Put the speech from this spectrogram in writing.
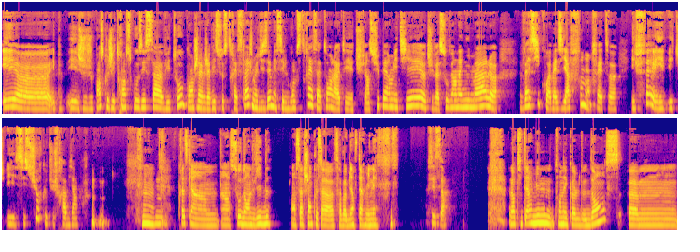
et, euh, et, je pense que j'ai transposé ça à Veto. Quand j'avais ce stress-là, je me disais mais c'est le bon stress. Attends là, tu fais un super métier, tu vas sauver un animal. Vas-y quoi, vas-y à fond en fait et fais et, et, c'est sûr que tu feras bien. Hmm. Hmm. Presque un, un saut dans le vide en sachant que ça, ça va bien se terminer. c'est ça. Alors tu termines ton école de danse. Euh,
